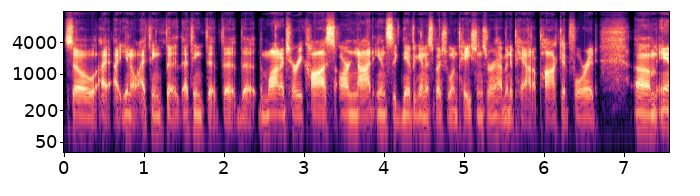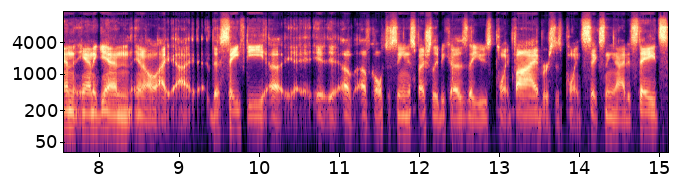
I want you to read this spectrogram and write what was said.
So I, I, you know I think that I think that the the the monetary costs are not insignificant, especially when patients are having to pay out of pocket for it. Um, and and again, you know, I, I, the safety uh, of, of colchicine, especially because they use 0.5 versus 0.6 in the United States,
